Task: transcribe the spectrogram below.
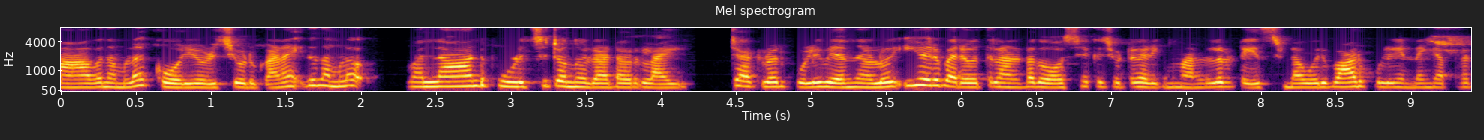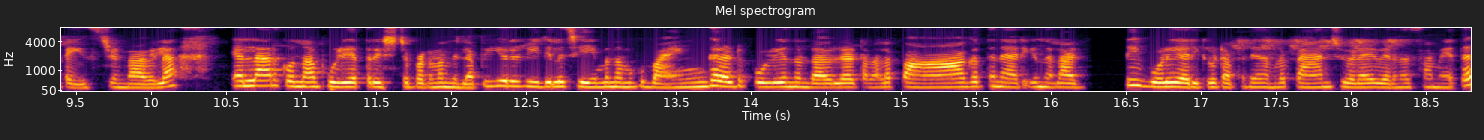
മാവ് നമ്മൾ കോരി ഒഴിച്ചു കൊടുക്കുകയാണ്. ഇത് നമ്മൾ വല്ലാണ്ട് പുളിച്ചിട്ടൊന്നുമില്ല കേട്ടോ. ഒരു ലൈറ്റ് ആയിട്ടുള്ള ഒരു പുളി വരുന്നേ ഉള്ളൂ ഈ ഒരു പരുവത്തിലാണ് കേട്ടോ ദോശയൊക്കെ ചുട്ട് കഴിക്കുമ്പോൾ നല്ലൊരു ടേസ്റ്റ് ഉണ്ടാവും. ഒരുപാട് പുളി ഉണ്ടെങ്കിൽ അത്ര ടേസ്റ്റ് ഉണ്ടാവില്ല. എല്ലാവർക്കും ഒന്നും ആ പുളി അത്ര ഇഷ്ടപ്പെടണമെന്നില്ല. അപ്പോൾ ഈ ഒരു രീതിയിൽ ചെയ്യുമ്പോൾ നമുക്ക് ഭയങ്കരമായിട്ട് പുളിയൊന്നും ഉണ്ടാവില്ല കേട്ടോ നല്ല പാകത്തിനായിരിക്കും നല്ല അടിപൊളിയായിരിക്കും കേട്ടോ അപ്പം നമ്മൾ പാൻ ചൂടായി വരുന്ന സമയത്ത്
